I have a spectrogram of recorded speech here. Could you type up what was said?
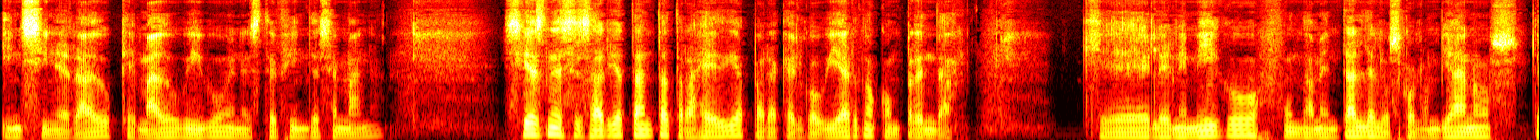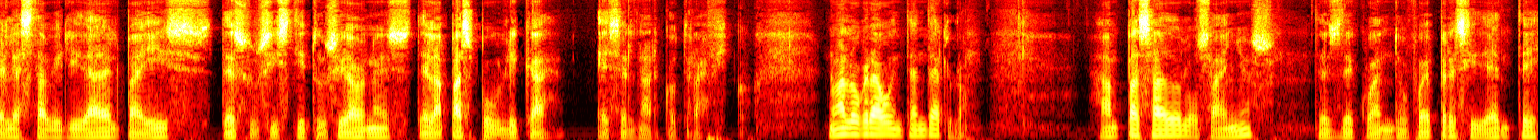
incinerado, quemado vivo en este fin de semana, si es necesaria tanta tragedia para que el gobierno comprenda que el enemigo fundamental de los colombianos, de la estabilidad del país, de sus instituciones, de la paz pública, es el narcotráfico no ha logrado entenderlo. Han pasado los años desde cuando fue presidente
